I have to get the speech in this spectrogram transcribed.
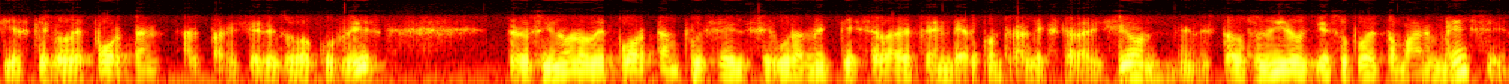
si es que lo deportan, al parecer eso va a ocurrir, pero si no lo deportan, pues él seguramente se va a defender contra la extradición en Estados Unidos y eso puede tomar meses,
